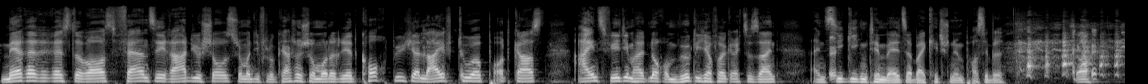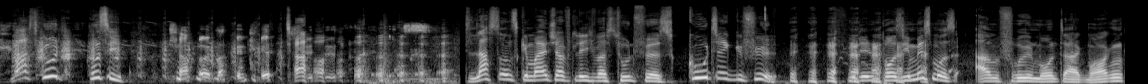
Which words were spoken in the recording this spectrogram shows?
mehrere Restaurants, Fernseh, Radioshows, schon mal die Flo Kerschner Show moderiert, Kochbücher, Live-Tour, Podcast. Eins fehlt ihm halt noch, um wirklich erfolgreich zu sein, ein Sieg gegen Tim Melzer bei Kitchen Impossible. So. Mach's gut, Bussi. Ciao, danke. Tschüss. Lasst uns gemeinschaftlich was tun fürs gute Gefühl. Für den Pessimismus am frühen Montagmorgen.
